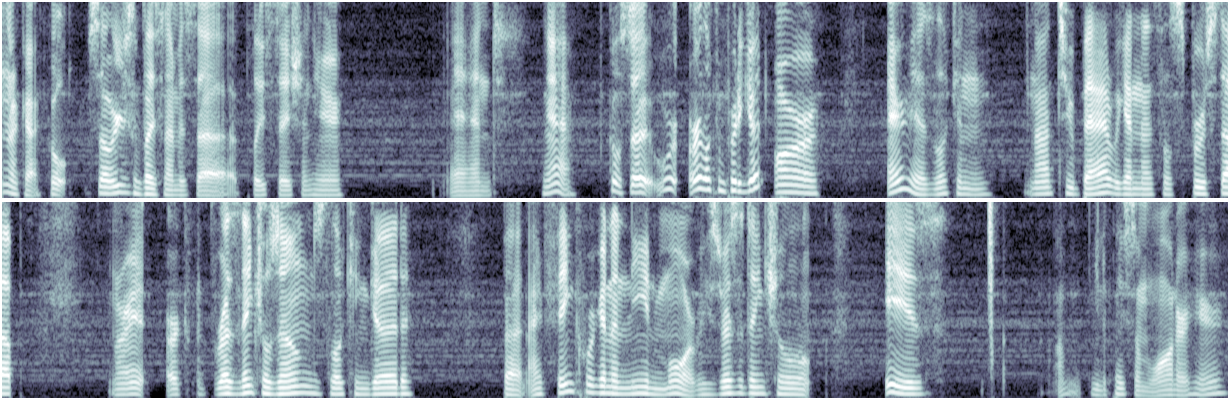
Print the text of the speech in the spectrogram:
Okay, cool. So we're just gonna place name this uh police station here. And yeah, cool. So we're we're looking pretty good. Our area is looking not too bad. We got a nice little spruced up. Alright. Our residential zone's looking good. But I think we're gonna need more because residential is I need to place some water here.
